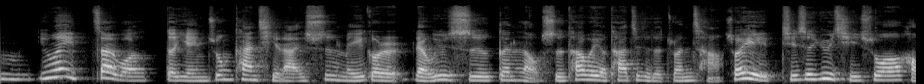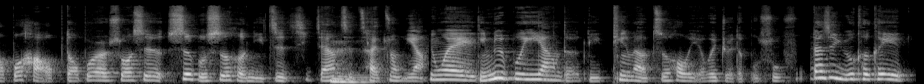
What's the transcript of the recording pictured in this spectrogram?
嗯，因为在我的眼中看起来是每一个疗愈师跟老师，他会有他自己的专长，所以其实预期说好不好，倒不如说是适不适合你自己，这样子才重要。嗯、因为频率不一样的，你听了之后也会觉得不舒服。但是如何可以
